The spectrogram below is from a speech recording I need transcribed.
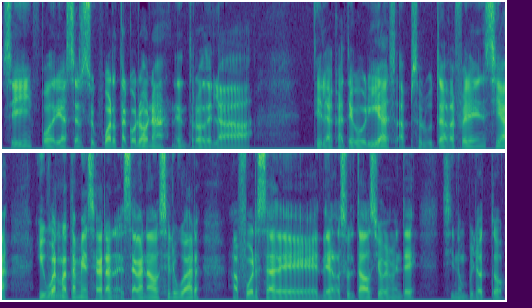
Sí, podría ser su cuarta corona dentro de la de la categoría, es absoluta referencia. Y Werner también se ha, ganado ese lugar a fuerza de, resultados y obviamente siendo un piloto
